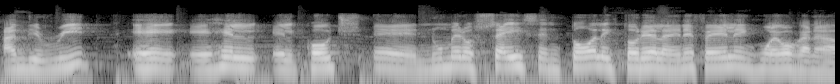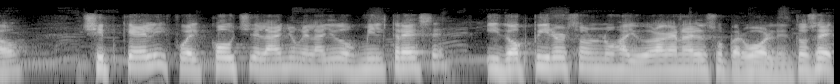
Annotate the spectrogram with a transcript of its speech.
Andy Reid eh, es el, el coach eh, número 6 en toda la historia de la NFL en juegos ganados. Chip Kelly fue el coach del año en el año 2013 y Doc Peterson nos ayudó a ganar el Super Bowl. Entonces,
